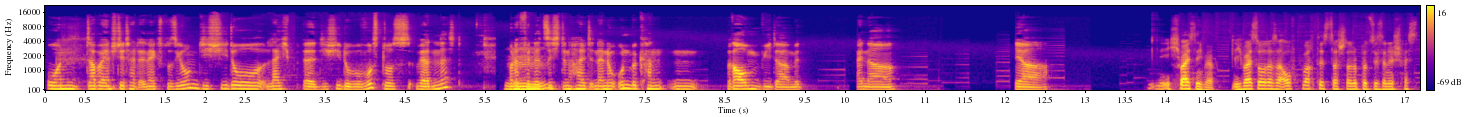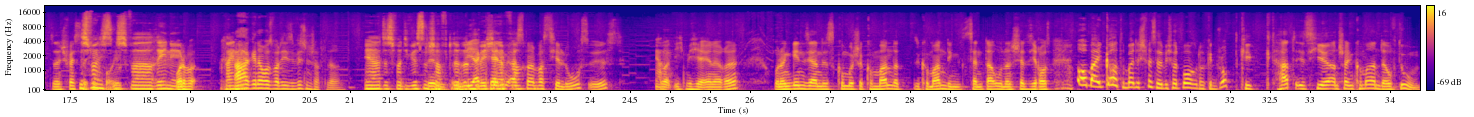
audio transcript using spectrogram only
Und dabei entsteht halt eine Explosion, die Shido leicht, äh, die Shido bewusstlos werden lässt. Und er Mhm. findet sich dann halt in einem unbekannten Raum wieder mit einer. Ja. Ich weiß nicht mehr. Ich weiß doch, dass er aufgewacht ist, da stand plötzlich seine Schwester, seine Schwester Das war, nicht, das war René. Oder, Rainer. ah, genau, es war diese Wissenschaftlerin. ja, das war die. Wissenschaftlerin, Und die erklärt ihm erstmal, was hier los ist, Ja. soweit ich mich erinnere. Und dann gehen sie an das komische Commander, Commanding Center und dann stellt sich raus, oh mein Gott, meine Schwester, die mich heute Morgen noch gedropkickt hat, ist hier anscheinend Commander auf Doom.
